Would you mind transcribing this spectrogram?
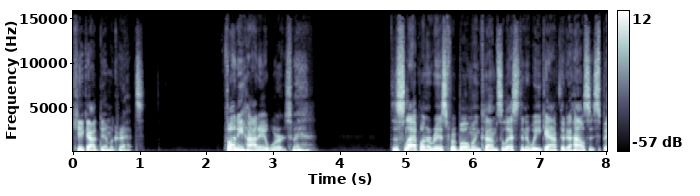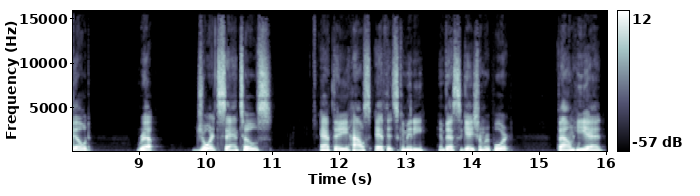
kick out Democrats. Funny how that works, man. The slap on the wrist for Bowman comes less than a week after the House expelled Rep. George Santos after a House Ethics Committee investigation report found he had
